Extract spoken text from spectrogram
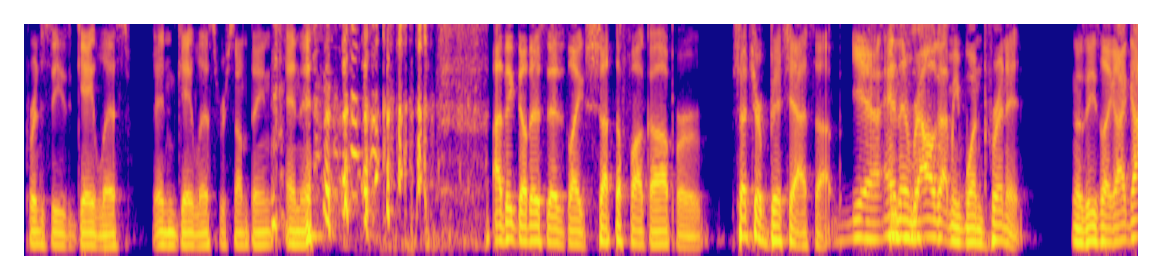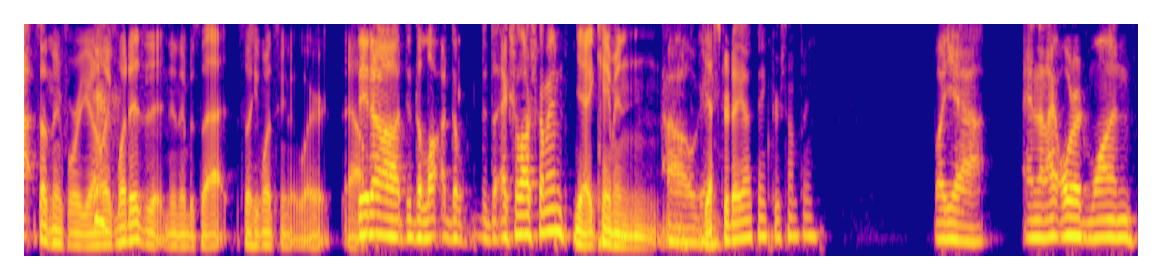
parentheses gay list and gay list or something, and then I think the other says like shut the fuck up or shut your bitch ass up, Yeah. and then it's just- Raul got me one printed. Because he's like, I got something for you. I'm like, what is it? And it was that. So he wants me to wear it. Out. Did uh did the, the did the extra large come in? Yeah, it came in Oh, okay. yesterday, I think, or something. But yeah, and then I ordered one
